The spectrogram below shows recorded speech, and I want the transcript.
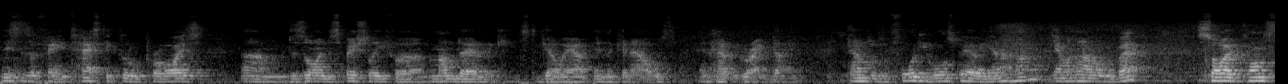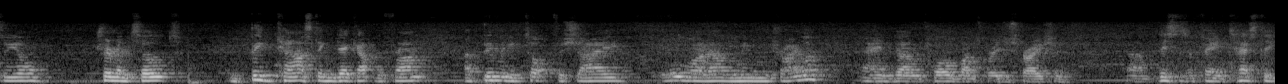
This is a fantastic little prize um, designed especially for mum, dad and the kids to go out in the canals and have a great day. Comes with a 40 horsepower Yamaha, Yamaha on the back, side console, trim and tilt, big casting deck up the front, a bimini top for shade, all one aluminium trailer and um, 12 months registration. Um, this is a fantastic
